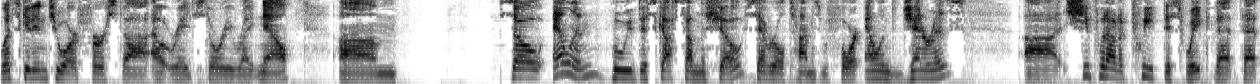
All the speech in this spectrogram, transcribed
let's get into our first uh, outrage story right now. Um, so Ellen, who we've discussed on the show several times before, Ellen DeGeneres, uh, she put out a tweet this week that that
